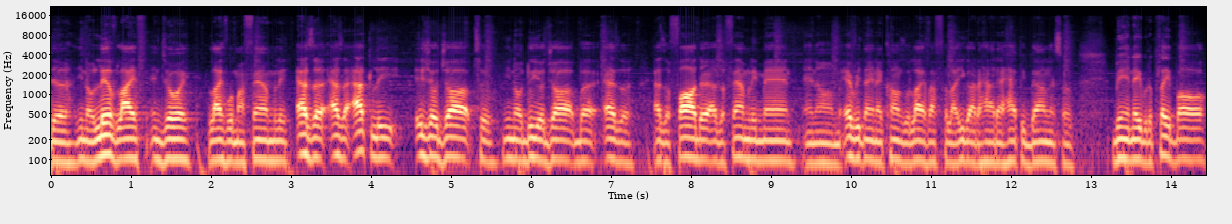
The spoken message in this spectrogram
the you know, live life, enjoy life with my family. As a as an athlete, it's your job to you know do your job, but as a as a father, as a family man, and um, everything that comes with life, I feel like you got to have that happy balance of being able to play ball,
